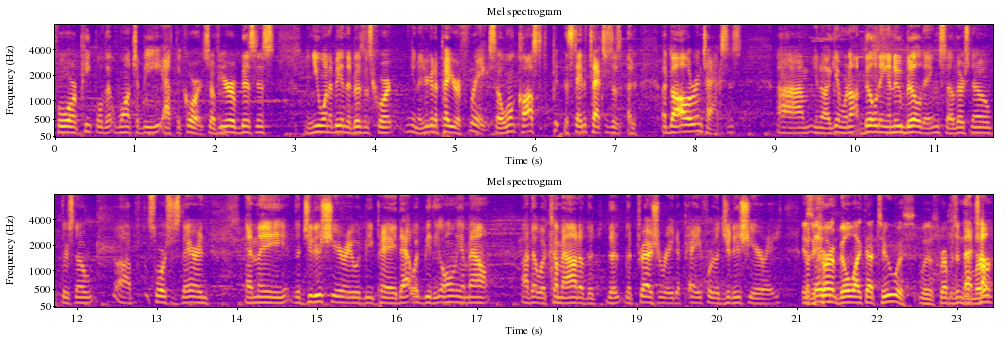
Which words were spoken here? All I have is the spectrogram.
for people that want to be at the court. So if mm. you're a business and you want to be in the business court, you know, you're going to pay your fee. So it won't cost the state of Texas a, a dollar in taxes. Um, you know, again, we're not building a new building, so there's no there's no uh, sources there, and and the the judiciary would be paid. That would be the only amount uh, that would come out of the, the, the, Treasury to pay for the judiciary. Is but the current would, bill like that too with, with Representative Murr?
